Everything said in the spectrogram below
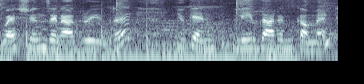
ಕ್ವೆಶನ್ಸ್ ಏನಾದರೂ ಇದ್ದರೆ you can leave that in comment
